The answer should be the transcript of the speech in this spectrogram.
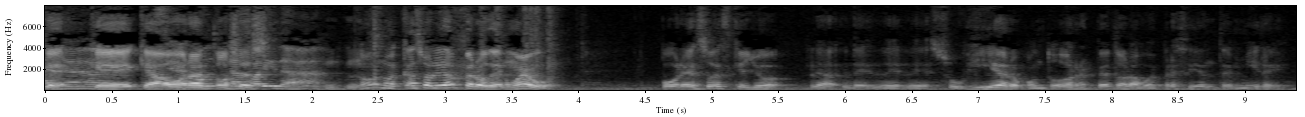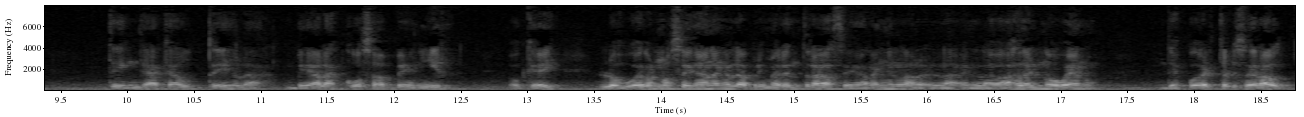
que, que, ahora entonces, no, no es casualidad, pero de nuevo, por eso es que yo le, sugiero con todo respeto a la juez presidente, mire, tenga cautela, vea las cosas venir, ¿ok? Los juegos no se ganan en la primera entrada, se ganan en la, en la, baja del noveno, después del tercer out.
